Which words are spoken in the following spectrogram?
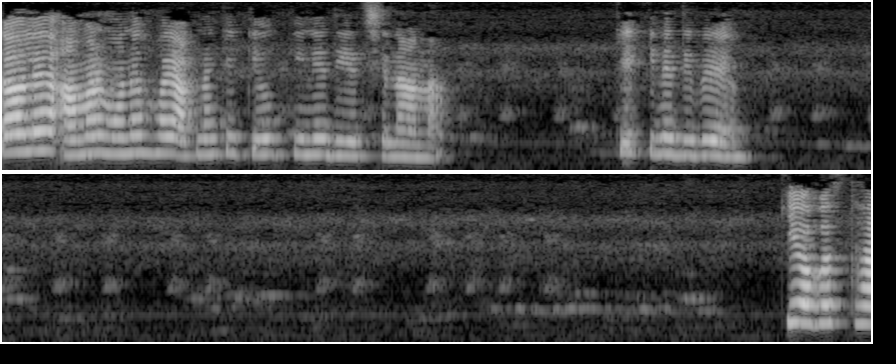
তাহলে আমার মনে হয় আপনাকে কেউ কিনে দিয়েছে। না না। কে কিনে দিবে? কি অবস্থা?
